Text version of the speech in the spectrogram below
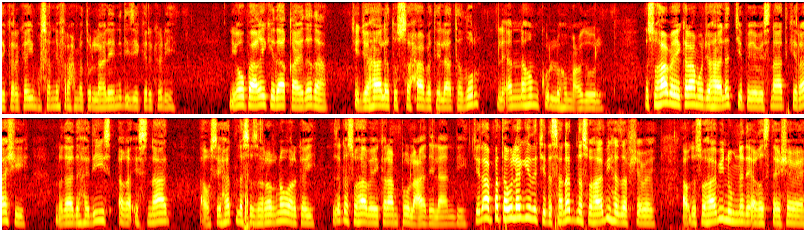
ذکر کوي مصنف رحمت الله علیه نه دي ذکر کړي نیو پاغي کې دا قاعده ده چې جهالت الصحابه لا تضر لانهم كلهم عدول د صحابه کرامو جهالت چې په یو اسناد کې راشي نو دا د حديث هغه اسناد او صحت له څه ضرر نه ورکوي، ځکه صحابه کرام ټول عادلان دي. چې دا پته ولګېده چې د سند نه صحابي حذف شوی او د صحابي نوم نه دی اغستی شوی،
